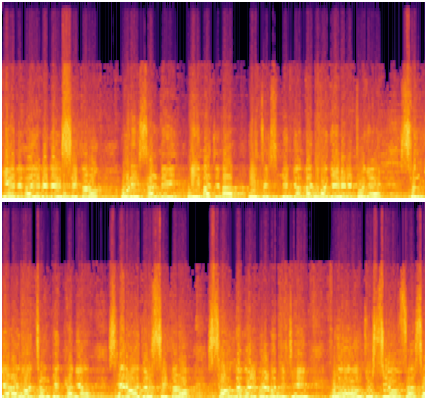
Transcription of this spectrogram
예배가 예배될 수 있도록 우리 삶이 이 마지막 2016년 마지막 예배를 통해 순결하고 정직하며 새로워질 수 있도록 성령을 불붙듯이 부어주시옵소서.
